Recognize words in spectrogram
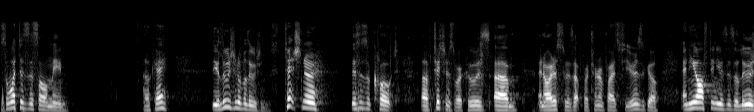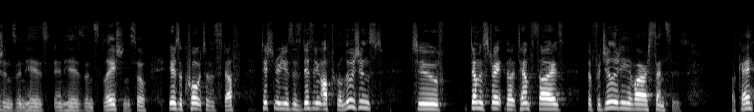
So, what does this all mean? Okay? The illusion of illusions. Titchener, this is a quote of Titchener's work, who is um, an artist who was up for a Turner Prize a few years ago, and he often uses illusions in his, in his installations. So, here's a quote of his stuff. Titchener uses dizzying optical illusions to demonstrate, the, to emphasize the fragility of our senses. Okay?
